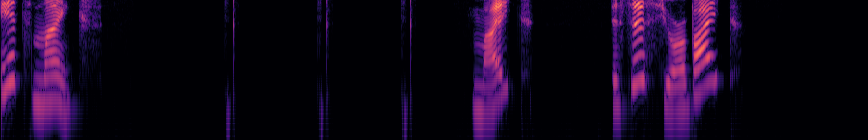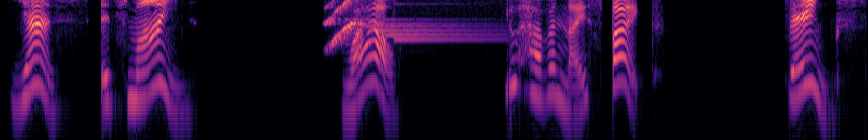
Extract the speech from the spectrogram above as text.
It's Mike's. Mike? Is this your bike? Yes, it's mine. Wow! You have a nice bike. Thanks.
